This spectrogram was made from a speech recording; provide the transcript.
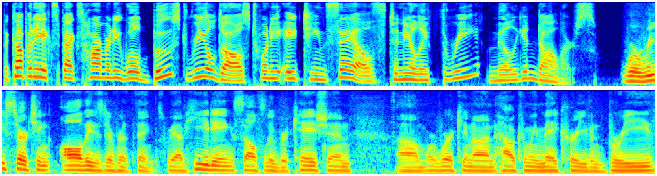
The company expects Harmony will boost Real Doll's 2018 sales to nearly $3 million. We're researching all these different things. We have heating, self lubrication. Um, we're working on how can we make her even breathe.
